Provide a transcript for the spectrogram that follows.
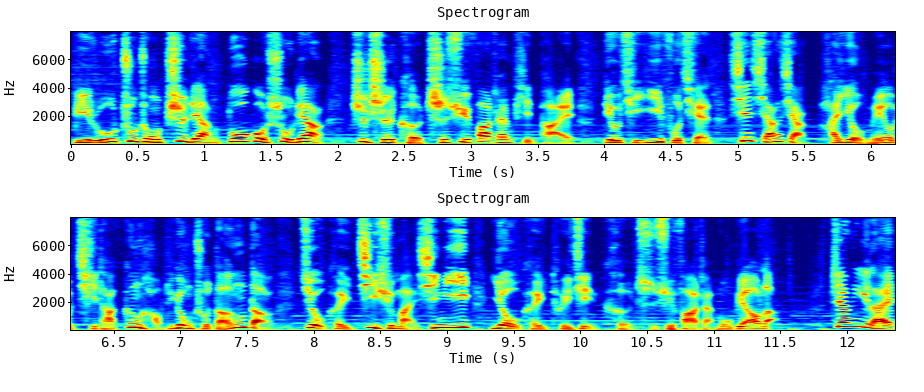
比如注重质量多过数量，支持可持续发展品牌，丢弃衣服前先想想还有没有其他更好的用处等等，就可以继续买新衣，又可以推进可持续发展目标了。这样一来，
